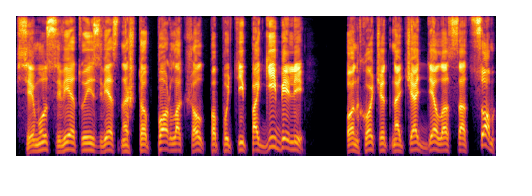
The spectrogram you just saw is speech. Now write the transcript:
Всему свету известно, что Порлок шел по пути погибели. Он хочет начать дело с отцом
